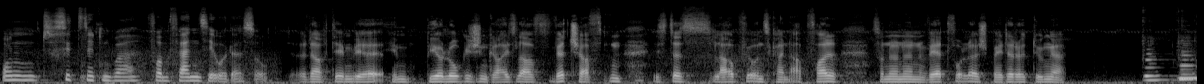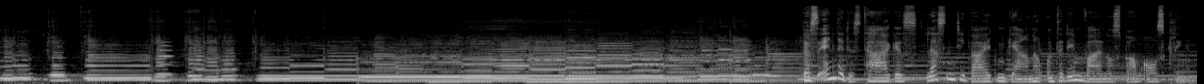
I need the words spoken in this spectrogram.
und sitze nicht nur vorm Fernseher oder so. Nachdem wir im biologischen Kreislauf wirtschaften, ist das Laub für uns kein Abfall, sondern ein wertvoller späterer Dünger. Das Ende des Tages lassen die beiden gerne unter dem Walnussbaum ausklingen.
